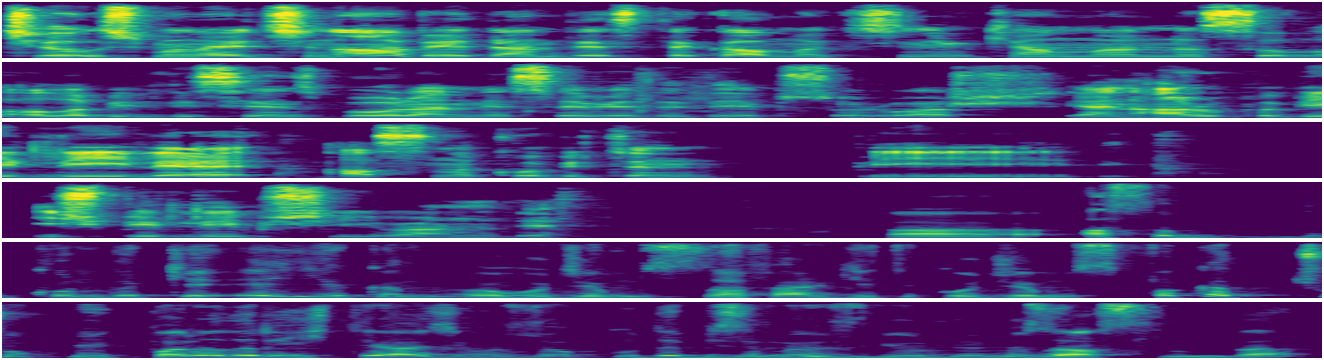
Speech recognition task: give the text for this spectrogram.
çalışmalar için AB'den destek almak için imkanlar nasıl alabildiyseniz bu oran ne seviyede diye bir soru var. Yani Avrupa Birliği ile aslında COBIT'in bir işbirliği bir şey var mı diye. Aa, Aslında bu konudaki en yakın hocamız Zafer Getik hocamız. Fakat çok büyük paralara ihtiyacımız yok. Bu da bizim özgürlüğümüz aslında.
